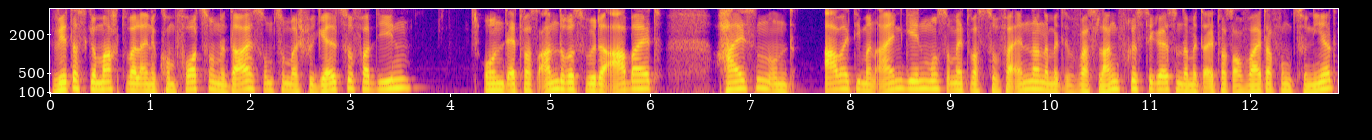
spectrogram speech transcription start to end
wird das gemacht, weil eine Komfortzone da ist, um zum Beispiel Geld zu verdienen? Und etwas anderes würde Arbeit heißen und Arbeit, die man eingehen muss, um etwas zu verändern, damit etwas langfristiger ist und damit etwas auch weiter funktioniert.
